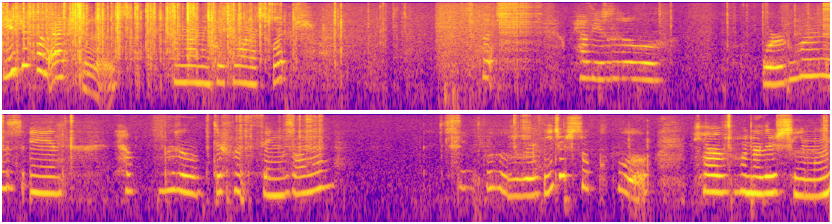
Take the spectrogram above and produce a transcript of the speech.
these just have extras, and then in case you want to switch. Switch. Have these little word ones and have little different things on them. Ooh, these are so cool. We have another same one.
